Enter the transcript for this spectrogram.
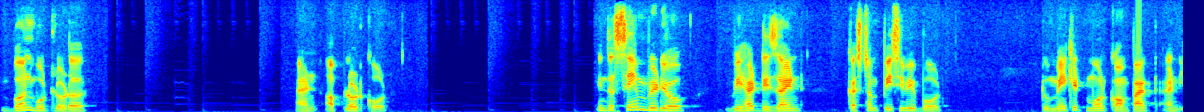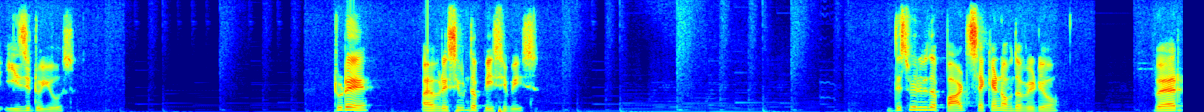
burn bootloader and upload code. In the same video, we had designed custom PCB board to make it more compact and easy to use. Today, I have received the PCBs. This will be the part second of the video where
